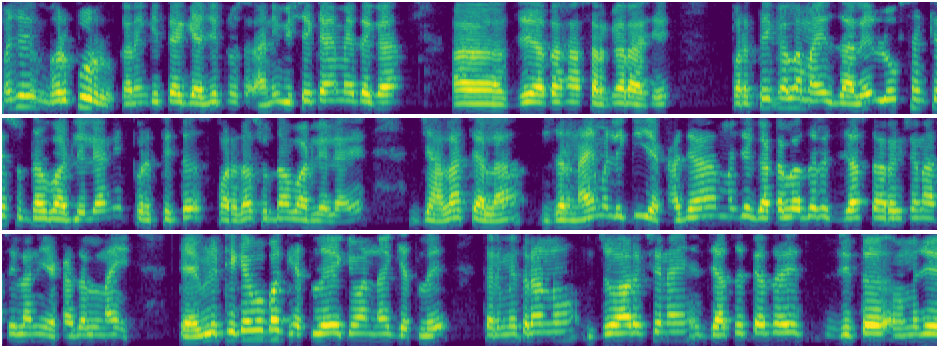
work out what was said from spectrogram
म्हणजे भरपूर कारण की त्या गॅजेटनुसार आणि विषय काय माहितीये का? जे आता हा सरकार आहे प्रत्येकाला माहीत झालंय लोकसंख्या सुद्धा वाढलेली आहे आणि प्रत्येक स्पर्धा सुद्धा वाढलेल्या आहे. ज्याला त्याला जर नाही म्हणले की एखाद्या म्हणजे गटाला जर जास्त आरक्षण असेल आणि एखाद्याला नाही त्यावेळी ठीक आहे बाबा घेतलंय किंवा नाही घेतलंय. तर मित्रांनो जो आरक्षण आहे ज्याचं त्याचं आहे जिथं म्हणजे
